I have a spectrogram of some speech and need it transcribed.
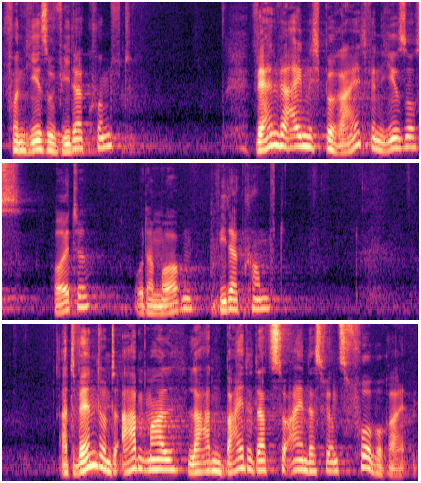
von Jesu Wiederkunft? Wären wir eigentlich bereit, wenn Jesus heute oder morgen wiederkommt? Advent und Abendmahl laden beide dazu ein, dass wir uns vorbereiten,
